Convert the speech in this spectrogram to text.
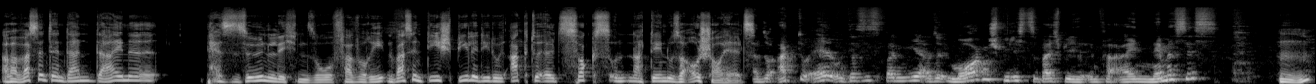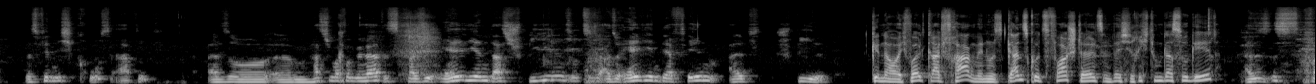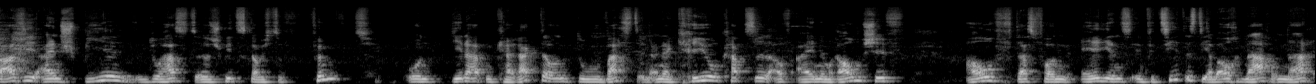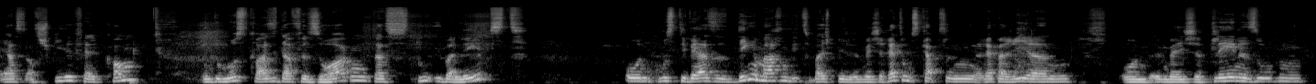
Aber was sind denn dann deine persönlichen so Favoriten? Was sind die Spiele, die du aktuell zockst und nach denen du so Ausschau hältst? Also aktuell, und das ist bei mir, also morgen spiele ich zum Beispiel im Verein Nemesis. Mhm. Das finde ich großartig. Also, ähm, hast du schon mal von gehört? Es ist quasi Alien das Spiel sozusagen, also Alien der Film als Spiel. Genau, ich wollte gerade fragen, wenn du es ganz kurz vorstellst, in welche Richtung das so geht? Also es ist quasi ein Spiel, du hast, äh, spielst glaube ich zu fünft und jeder hat einen Charakter und du wachst in einer Kryokapsel auf einem Raumschiff auf, das von Aliens infiziert ist, die aber auch nach und nach erst aufs Spielfeld kommen. Und du musst quasi dafür sorgen, dass du überlebst und muss diverse Dinge machen, wie zum Beispiel irgendwelche Rettungskapseln reparieren und irgendwelche Pläne suchen.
